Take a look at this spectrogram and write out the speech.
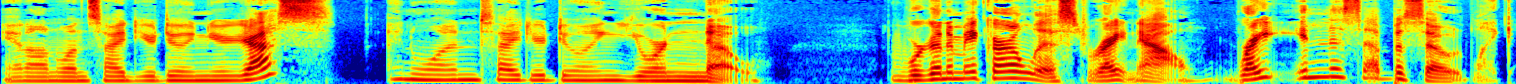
And on one side, you're doing your yes, and one side, you're doing your no. We're going to make our list right now, right in this episode, like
